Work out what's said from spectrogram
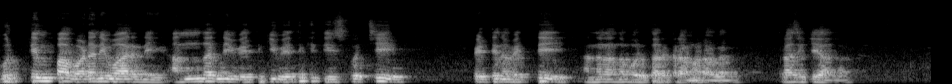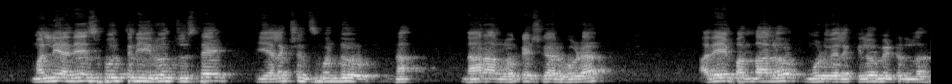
గుర్తింపబడని వారిని అందరినీ వెతికి వెతికి తీసుకొచ్చి పెట్టిన వ్యక్తి అన్ననందమూరి తారక రామారావు గారు. రాజకీయాల్లో. మళ్ళీ అదే స్ఫూర్తిని ఈరోజు చూస్తే ఈ ఎలక్షన్స్ ముందు నా- నారా లోకేష్ గారు కూడా అదే పందాలో మూడు వేల కిలోమీటర్ల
